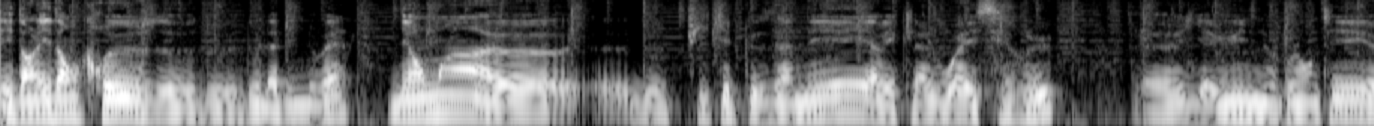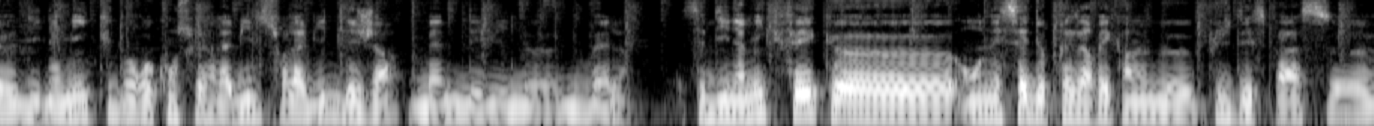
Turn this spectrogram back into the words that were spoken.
est dans les dents creuses de, la ville nouvelle. Néanmoins, depuis quelques années, avec la loi SRU, il y a eu une volonté dynamique de reconstruire la ville sur la ville, déjà, même des villes nouvelles. Cette dynamique fait qu'on euh, essaye de préserver quand même le plus d'espace euh,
